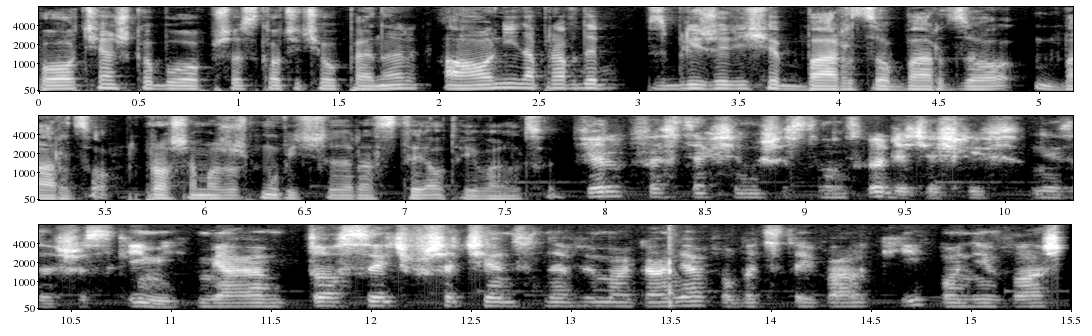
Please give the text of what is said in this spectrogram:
Bo ciężko było przeskoczyć opener, a oni naprawdę zbliżyli się bardzo, bardzo, bardzo. Proszę, możesz mówić teraz ty o tej walce. W wielu kwestiach się muszę z tobą zgodzić, jeśli nie ze wszystkimi. Miałem dosyć przeciętne wymagania wobec tej walki, ponieważ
